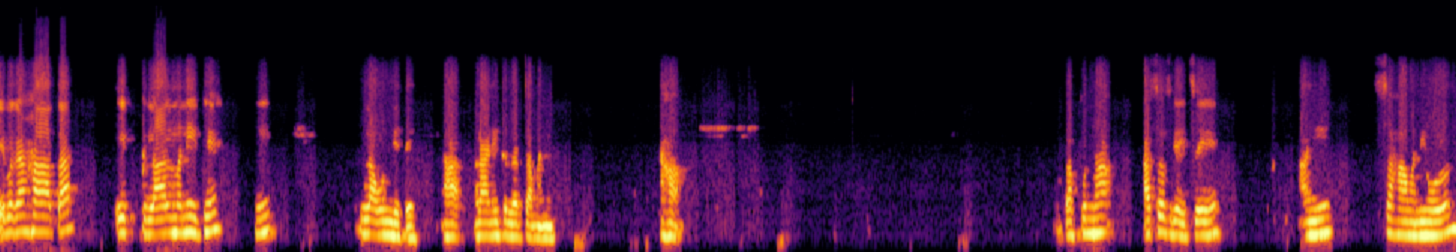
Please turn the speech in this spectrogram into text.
हे बघा हा आता एक लाल मणी इथे मी लावून घेते. हा राणी कलरचा मणी. हा. आता पुन्हा असंच घ्यायचंय. आणि सहा मणी ओळून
